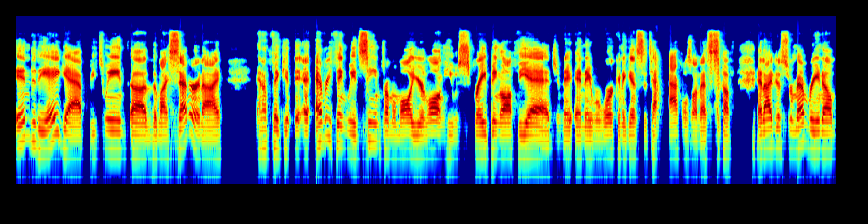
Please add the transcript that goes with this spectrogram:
into the A gap between uh, the my center and I. And I'm thinking everything we had seen from him all year long, he was scraping off the edge, and they and they were working against the tackles on that stuff. And I just remember, you know,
